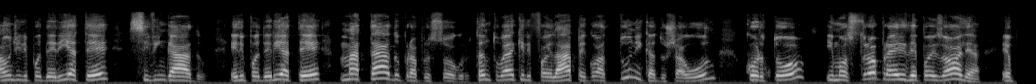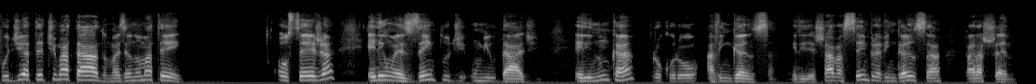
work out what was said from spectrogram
onde ele poderia ter se vingado. Ele poderia ter matado o próprio sogro. Tanto é que ele foi lá, pegou a túnica do Shaul, cortou e mostrou para ele depois: Olha, eu podia ter te matado, mas eu não matei. Ou seja, ele é um exemplo de humildade. Ele nunca procurou a vingança. Ele deixava sempre a vingança para Hashem.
